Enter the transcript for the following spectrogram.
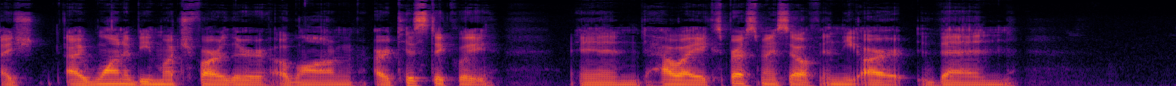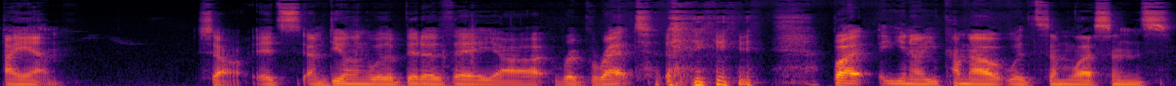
I sh- I want to be much farther along artistically and how I express myself in the art than I am. So it's I'm dealing with a bit of a uh, regret, but you know you come out with some lessons,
